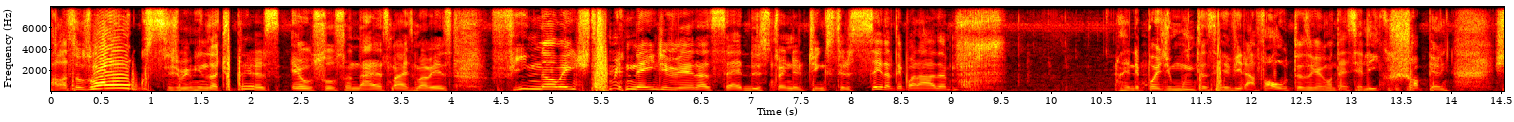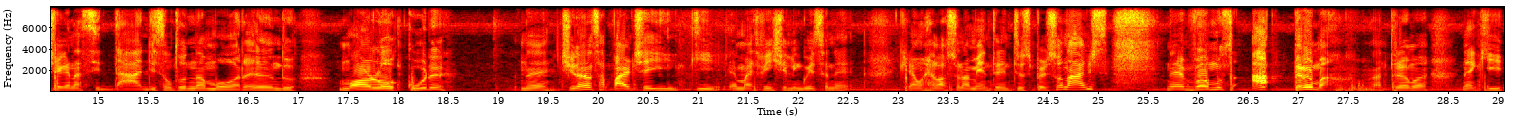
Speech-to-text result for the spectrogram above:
Fala seus loucos! Sejam bem-vindos a Two Players, eu sou o Sandares mais uma vez. Finalmente terminei de ver a série do Stranger Things terceira temporada. Depois de muitas reviravoltas que acontece ali, que o shopping chega na cidade, estão todos namorando, maior loucura né? Tirando essa parte aí que é mais pra encher linguiça, né? Criar um relacionamento entre os personagens, né? Vamos à trama. A trama, né? Que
